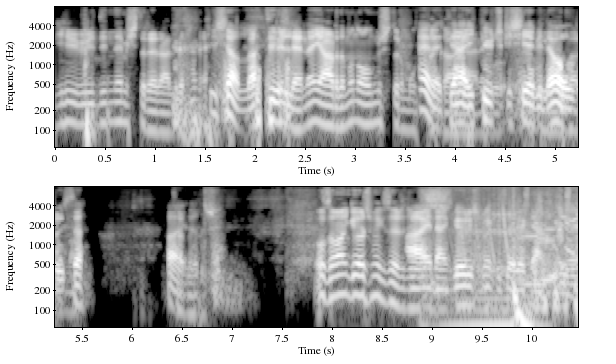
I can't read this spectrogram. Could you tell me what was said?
gibi dinlemiştir herhâlde. İnşallah. Birilerine yardımın olmuştur mutlaka Evet ya yani 2-3 bu kişiye bu bile olduysa hayırlıdır. O zaman görüşmek üzere diyoruz. Aynen görüşmek üzere kendinize.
